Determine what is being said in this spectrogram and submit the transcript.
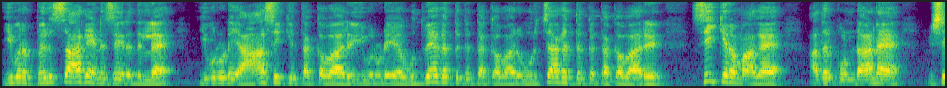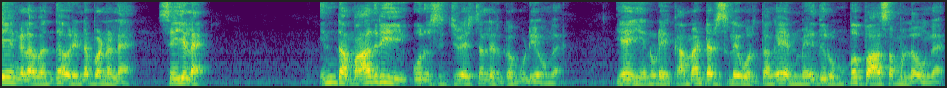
இவரை பெருசாக என்ன செய்யறதில்ல. இவருடைய ஆசைக்கு தக்கவாறு இவருடைய உத்வேகத்துக்கு தக்கவாறு உற்சாகத்துக்கு தக்கவாறு சீக்கிரமாக அதற்குண்டான விஷயங்களை வந்து அவர் என்ன பண்ணலை செய்யலை. இந்த மாதிரி ஒரு சுச்சுவேஷனில் இருக்கக்கூடியவங்க ஏன் என்னுடைய கமாண்டர்ஸ்லேயே ஒருத்தவங்க என் மீது ரொம்ப பாசம் உள்ளவங்க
